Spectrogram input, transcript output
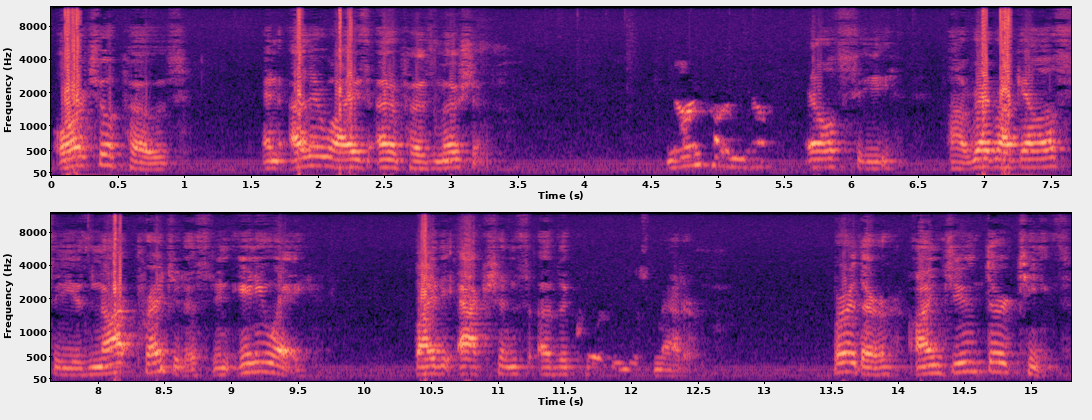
or to oppose an otherwise unopposed motion. Non-party LLC, uh, Red Rock LLC is not prejudiced in any way by the actions of the court in this matter. Further, on June 13th,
